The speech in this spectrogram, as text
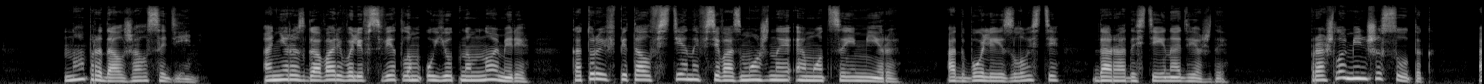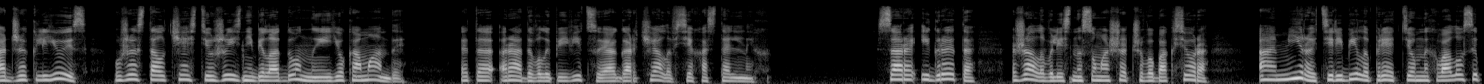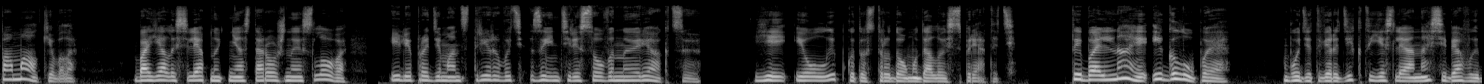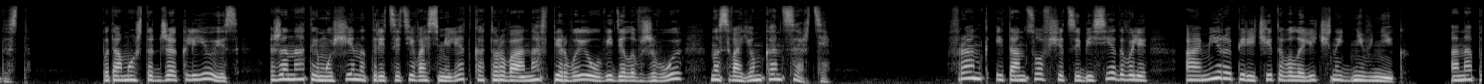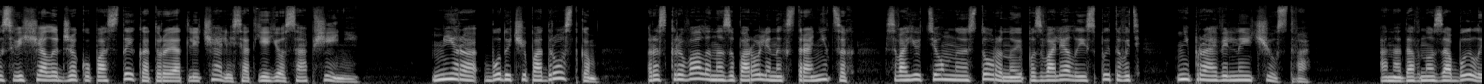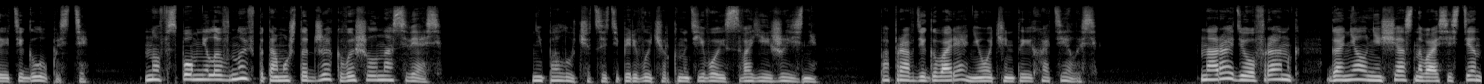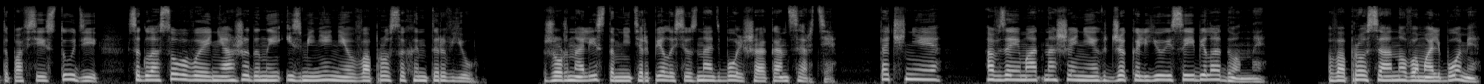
Но продолжался день. Они разговаривали в светлом уютном номере, который впитал в стены всевозможные эмоции мира, от боли и злости до радости и надежды. Прошло меньше суток, а Джек Льюис уже стал частью жизни Беладонны и ее команды. Это радовало певицу и огорчало всех остальных. Сара и Грета жаловались на сумасшедшего боксера, а Мира теребила прядь темных волос и помалкивала — боялась ляпнуть неосторожное слово или продемонстрировать заинтересованную реакцию. Ей и улыбку-то с трудом удалось спрятать. «Ты больная и глупая», — будет вердикт, если она себя выдаст. Потому что Джек Льюис — женатый мужчина 38 лет, которого она впервые увидела вживую на своем концерте. Франк и танцовщицы беседовали, а Мира перечитывала личный дневник — она посвящала Джеку посты, которые отличались от ее сообщений. Мира, будучи подростком, раскрывала на запароленных страницах свою темную сторону и позволяла испытывать неправильные чувства. Она давно забыла эти глупости, но вспомнила вновь, потому что Джек вышел на связь. Не получится теперь вычеркнуть его из своей жизни. По правде говоря, не очень-то и хотелось. На радио Франк гонял несчастного ассистента по всей студии, согласовывая неожиданные изменения в вопросах интервью. Журналистам не терпелось узнать больше о концерте. Точнее, о взаимоотношениях Джека Льюиса и Беладонны. Вопросы о новом альбоме,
